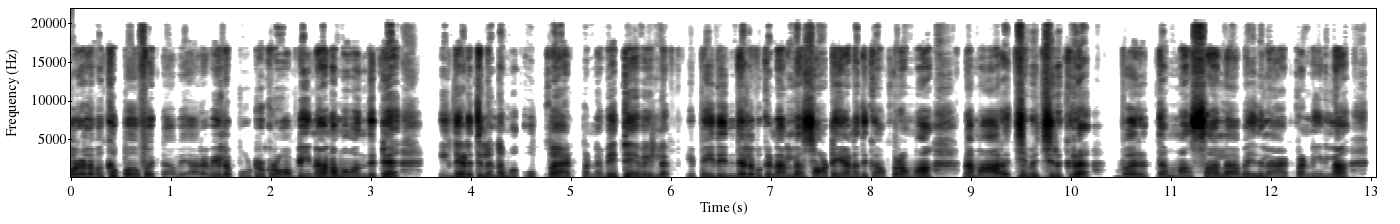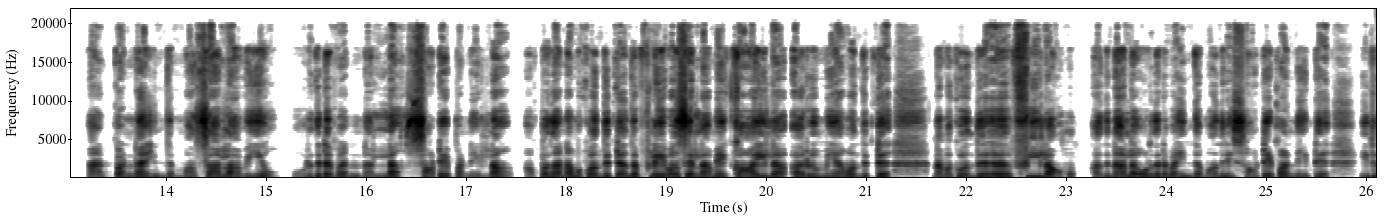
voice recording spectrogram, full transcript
ஓரளவுக்கு பர்ஃபெக்டாகவே அறவையில் போட்டிருக்கிறோம் அப்படின்னா நம்ம வந்துட்டு இந்த இடத்துல நம்ம உப்பு ஆட் பண்ணவே தேவையில்லை. இப்போ இது இந்த அளவுக்கு நல்லா சாட்டே ஆனதுக்கு அப்புறமா நம்ம அரைச்சி வச்சுருக்கிற வறுத்த மசாலாவை இதில் ஆட் பண்ணிடலாம். ஆட் பண்ண இந்த மசாலாவையும் ஒரு தடவை நல்லா சாட்டே பண்ணிடலாம். அப்போ தான் நமக்கு வந்துட்டு அந்த ஃப்ளேவர்ஸ் எல்லாமே காயில் அருமையாக வந்துட்டு நமக்கு வந்து ஃபீல் ஆகும். அதனால ஒரு தடவை இந்த மாதிரி சாட்டே பண்ணிவிட்டு இது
